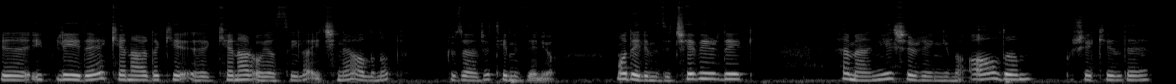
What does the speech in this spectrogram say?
e, ipliği de kenardaki e, kenar oyasıyla içine alınıp güzelce temizleniyor. Modelimizi çevirdik. Hemen yeşil rengimi aldım. Bu şekilde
